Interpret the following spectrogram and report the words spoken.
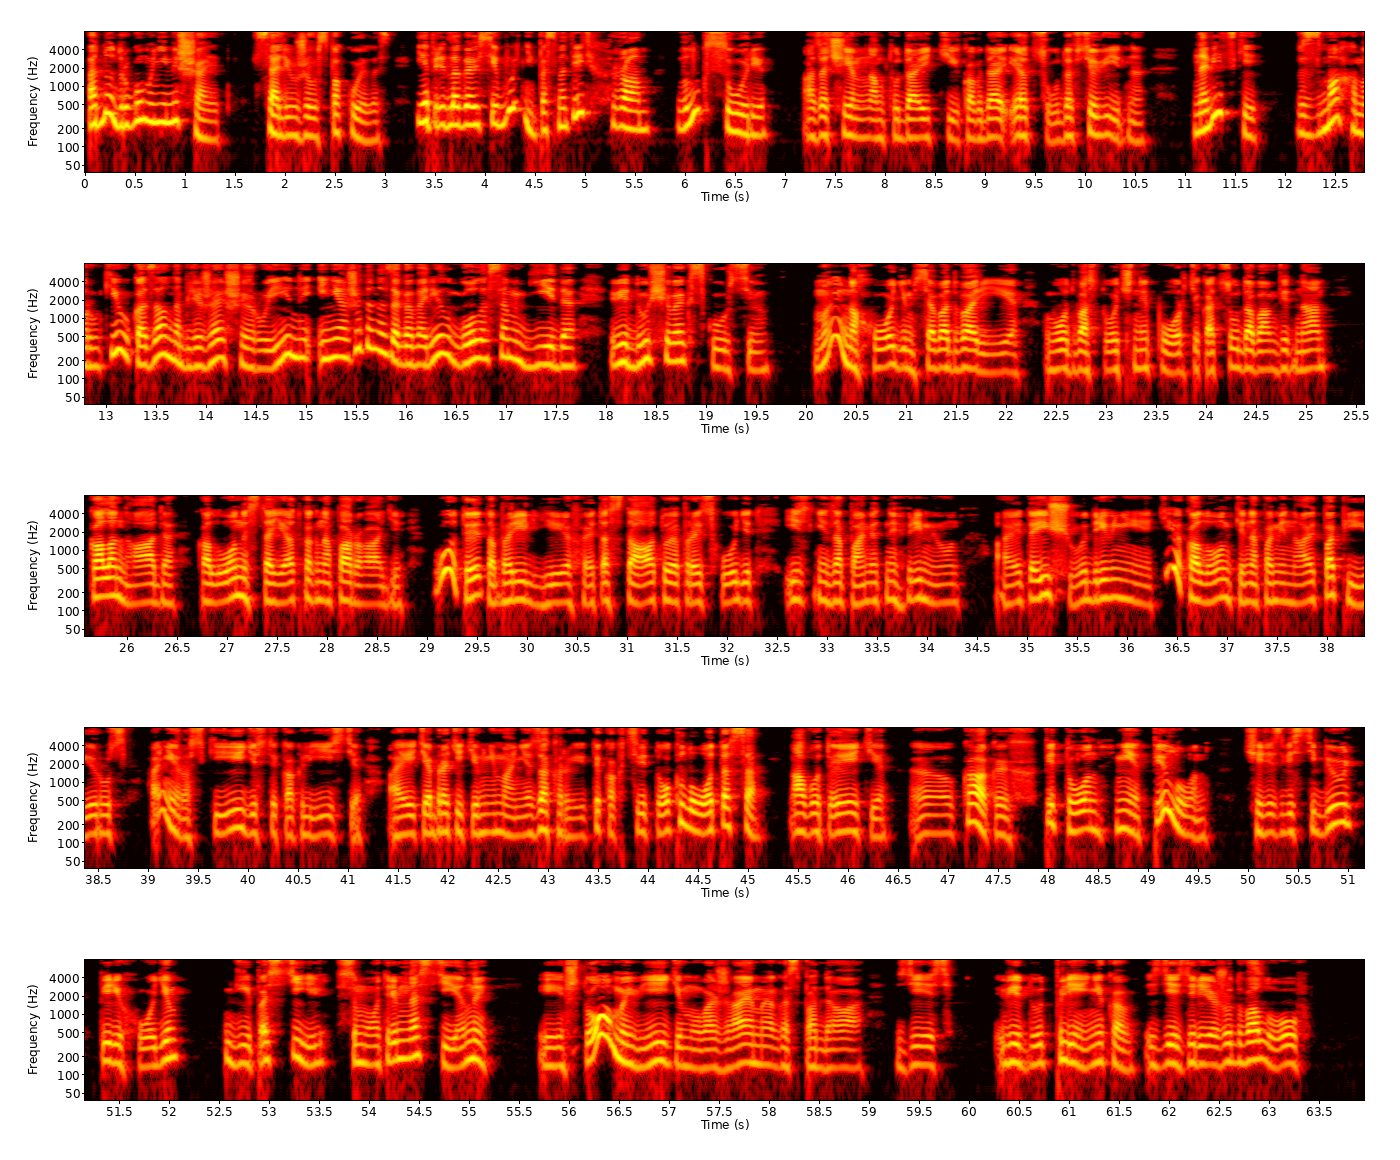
Одно другому не мешает. Салли уже успокоилась. Я предлагаю сегодня посмотреть храм в Луксоре. А зачем нам туда идти, когда и отсюда все видно? Новицкий взмахом руки указал на ближайшие руины и неожиданно заговорил голосом гида, ведущего экскурсию. «Мы находимся во дворе. Вот восточный портик. Отсюда вам видна колоннада. Колонны стоят, как на параде. Вот это барельеф, эта статуя происходит из незапамятных времен, а это еще древнее. Те колонки напоминают папирус, они раскидисты, как листья, а эти, обратите внимание, закрыты, как цветок лотоса. А вот эти, э, как их, питон, нет, пилон. Через вестибюль переходим, гипостиль, смотрим на стены, и что мы видим, уважаемые господа? Здесь ведут пленников, здесь режут валов.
